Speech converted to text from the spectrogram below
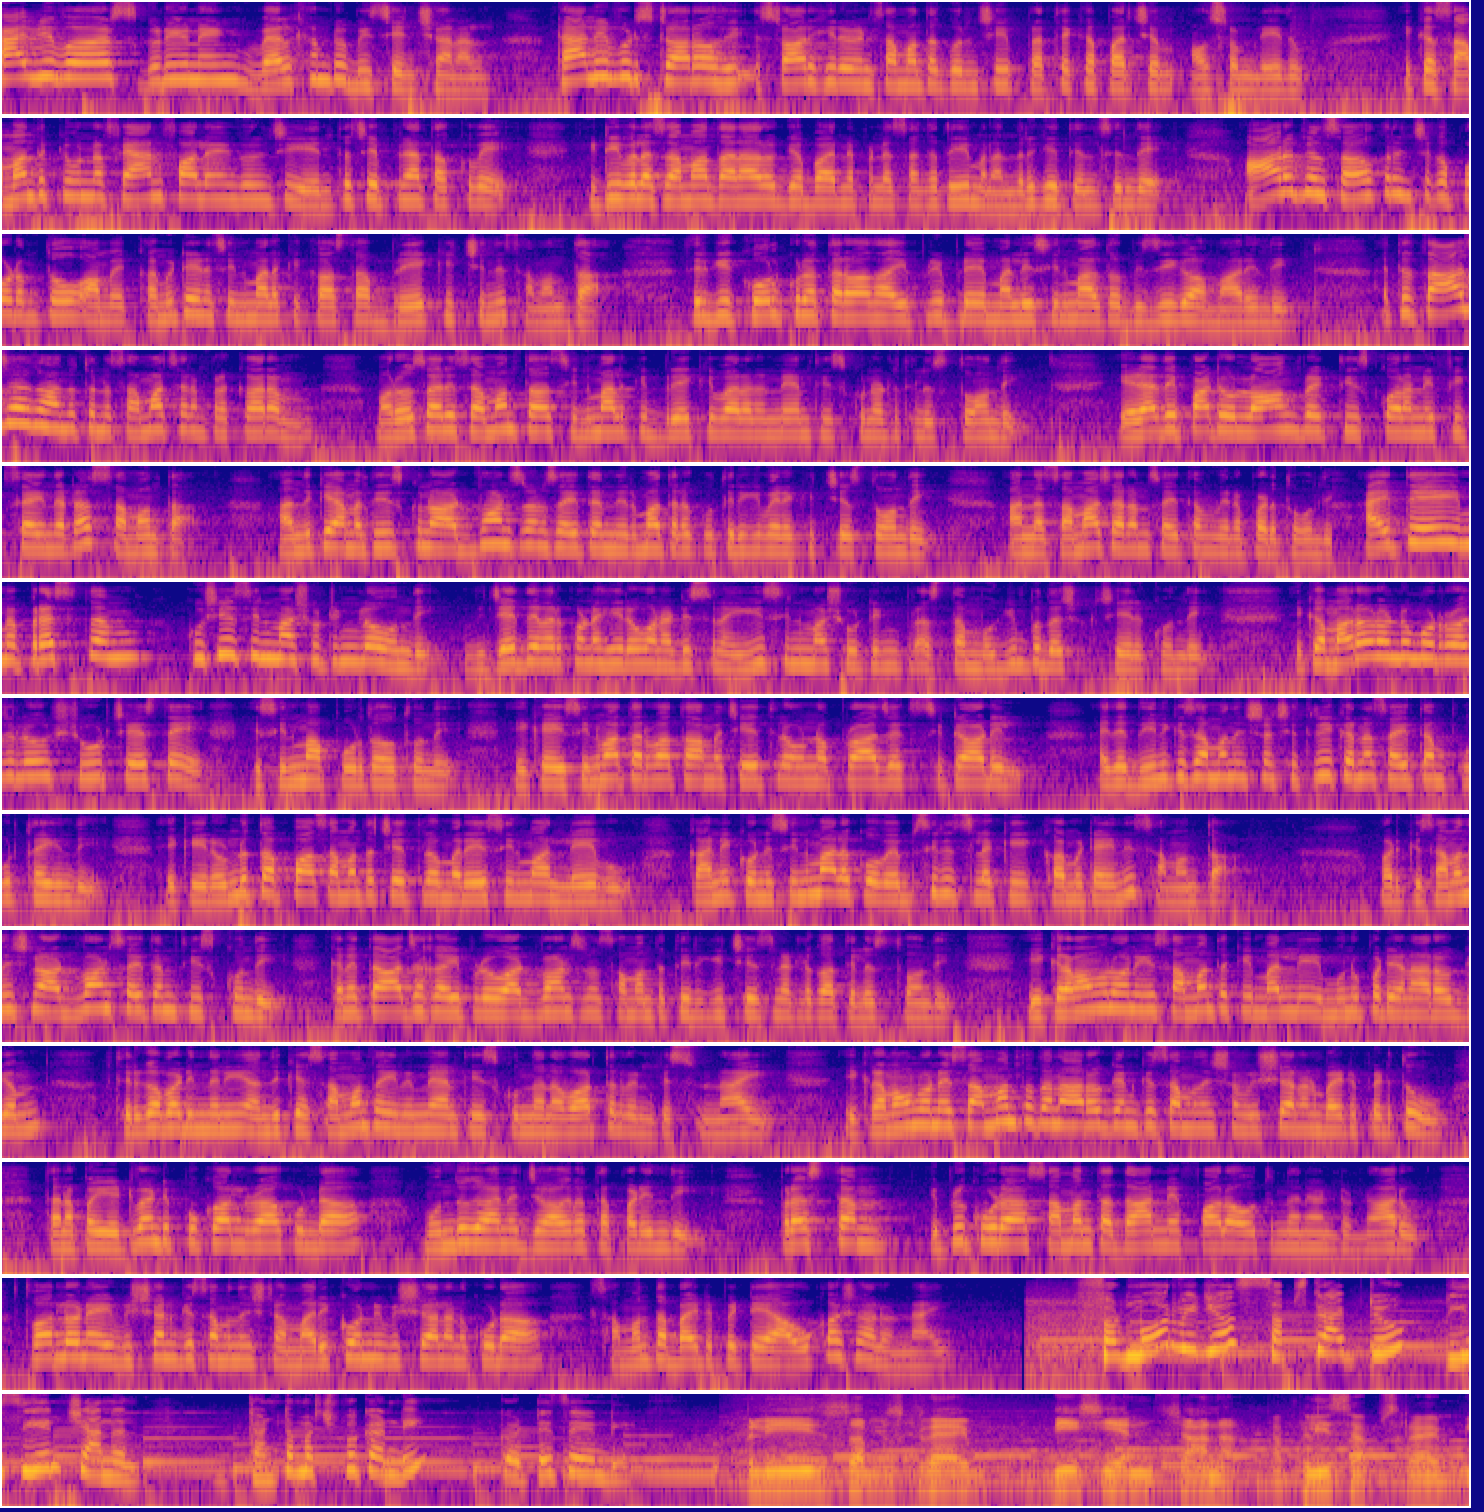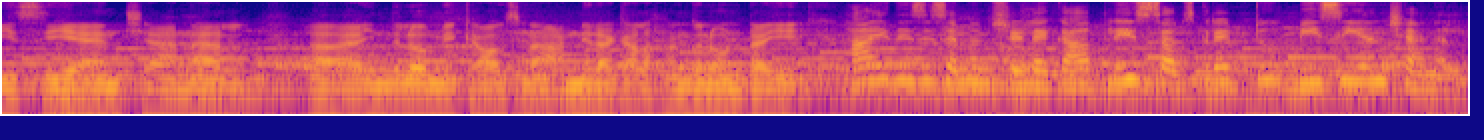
Hi viewers good evening welcome to BCN channel Tollywood star star heroine Samantha గురించి ప్రత్యేక పరిచయం అవసరం లేదు. ఇక సమంతకి ఉన్న ఫ్యాన్ ఫాలోయింగ్ గురించి ఎంత చెప్పినా తక్కువే. ఇటీవల సమంత అనారోగ్య బారిన పడిన సంగతి మనందరికీ తెలిసిందే. ఆరోగ్యం సహకరించకపోవడంతో ఆమె కమిట్ అయిన సినిమాలకి కాస్త బ్రేక్ ఇచ్చింది సమంత. తిరిగి కోలుకున్న తర్వాత ఇప్పుడిప్పుడే మళ్ళీ సినిమాలతో బిజీగా మారింది. అయితే తాజాగా అందుతున్న సమాచారం ప్రకారం మరోసారి సమంత సినిమాలకి బ్రేక్ ఇవ్వాలని నిర్ణయం తీసుకున్నట్టు తెలుస్తోంది. ఏడాది పాటు లాంగ్ బ్రేక్ తీసుకోవాలని ఫిక్స్ అయిందట సమంత. అందుకే ఆమె తీసుకున్న అడ్వాన్స్లను సైతం నిర్మాతలకు తిరిగి వెనకిచ్చేస్తోంది అన్న సమాచారం సైతం వినపడుతోంది. అయితే ఈమె ప్రస్తుతం ఖుషి సినిమా షూటింగ్లో ఉంది. విజయ్ దేవరకొండ హీరోగా నటిస్తున్న ఈ సినిమా షూటింగ్ ప్రస్తుతం ముగింపు దశకు చేరుకుంది. ఇక మరో రెండు మూడు రోజులు షూట్ చేస్తే ఈ సినిమా పూర్తవుతుంది. ఇక ఈ సినిమా తర్వాత ఆమె చేతిలో ఉన్న ప్రాజెక్ట్ సిటాడిల్. అయితే దీనికి సంబంధించిన చిత్రీకరణ సైతం పూర్తయింది. ఇక ఈ రెండు తప్ప సమంత చేతిలో మరే సినిమా లేవు. కానీ కొన్ని సినిమాలకు వెబ్ సిరీస్లకి కమిట్ అయింది సమంత. వాటికి సంబంధించిన అడ్వాన్స్ సైతం తీసుకుంది. కానీ తాజాగా ఇప్పుడు అడ్వాన్స్ను సమంత తిరిగి ఇచ్చేసినట్లుగా తెలుస్తోంది. ఈ క్రమంలోని సమంతకి మళ్ళీ మునుపటి అనారోగ్యం తిరగబడిందని అందుకే సమంత ఈ నిర్ణయాన్ని తీసుకుందన్న వార్తలు వినిపిస్తున్నాయి. ఈ క్రమంలోనే సమంత తన ఆరోగ్యానికి సంబంధించిన విషయాలను బయటపెడుతూ తనపై ఎటువంటి పుకార్లు రాకుండా ముందుగానే జాగ్రత్త పడింది. ప్రస్తుతం ఇప్పుడు కూడా సమంత దాన్నే ఫాలో అవుతుందని అంటున్నారు. త్వరలోనే ఈ విషయానికి సంబంధించిన మరికొన్ని విషయాలను కూడా సమంత బయటపెట్టే అవకాశాలున్నాయి. For more videos subscribe to BCN channel గంట మర్చిపోకండి. కొట్టేసేయండి. Please subscribe BCN channel please subscribe BCN channel ఇందులో మీకు కావాల్సిన అన్ని రకాల హంగులు ఉంటాయి. Hi, this is MM Sri Lanka. Please subscribe to BCN channel.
